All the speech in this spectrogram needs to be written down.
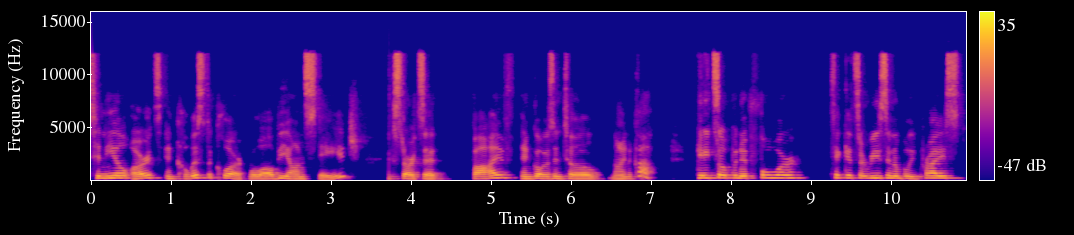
Tennille Arts, and Callista Clark will all be on stage. It starts at five and goes until nine o'clock. Gates open at four. Tickets are reasonably priced.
